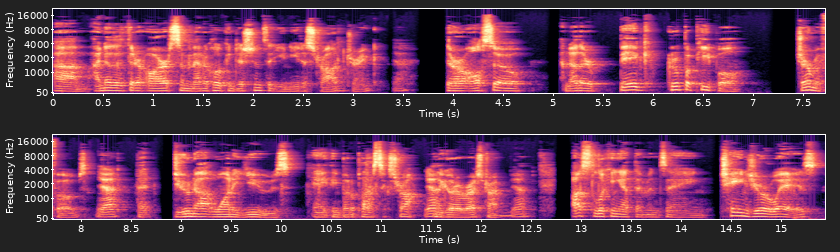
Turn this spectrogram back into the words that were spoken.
Um, I know that there are some medical conditions that you need a straw to drink. Yeah. There are also another big group of people, germaphobes, Yeah. that do not want to use anything but a plastic straw Yeah. when they go to a restaurant Yeah. us looking at them and saying change your ways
